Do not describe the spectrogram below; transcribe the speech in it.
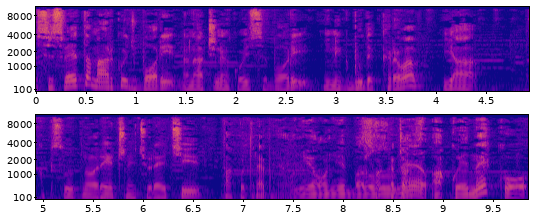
se Sveta Marković bori na način na koji se bori i nek bude krvav, ja apsolutno reč neću reći, tako treba. On je, on je bar, ne, ako je neko,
